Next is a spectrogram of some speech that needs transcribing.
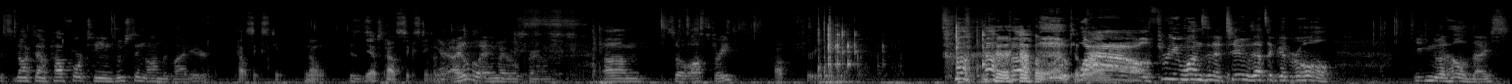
it's knockdown POW 14, boosting on the gladiator. POW 16. No. Is it Yeah, 16? POW 16. Okay, Yeah. I don't know what any of my rules are on. Um, so off three. Off three. wow, three ones and a two. That's a good roll. You can go to hell of dice.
